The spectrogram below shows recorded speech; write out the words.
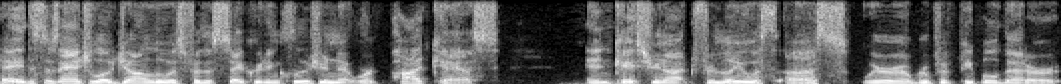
Hey, this is Angelo John Lewis for the Sacred Inclusion Network podcast. In case you're not familiar with us, we're a group of people that are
